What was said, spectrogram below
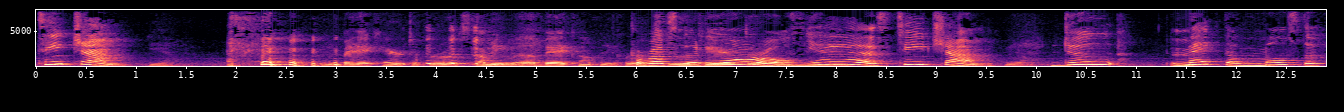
Teach them. Yeah. Mm, bad character corrupts. I mean, uh, bad company corrupts, Corrupts good, character. morals. Mhm. Yes, teach them. Yeah. Do make the most of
